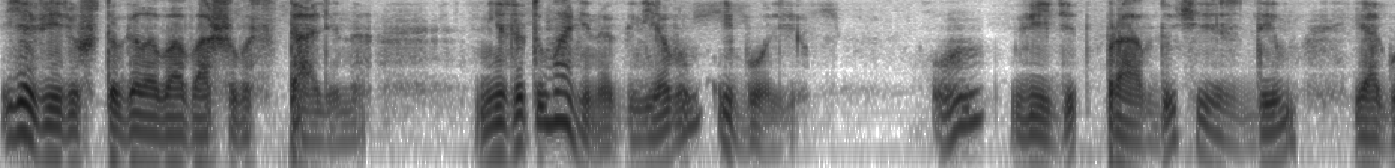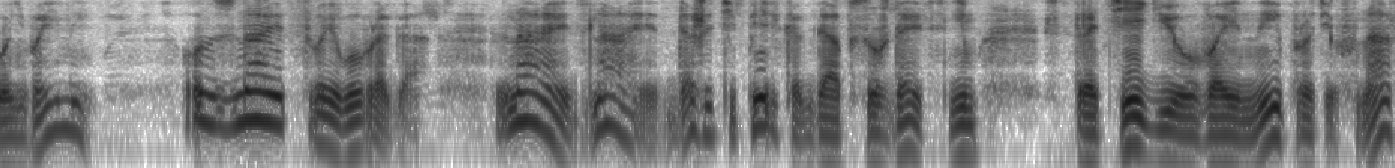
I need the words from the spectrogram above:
Я верю, что голова вашего Сталина не затуманена гневом и болью. Он видит правду через дым и огонь войны. Он знает своего врага. Знает, знает, даже теперь, когда обсуждает с ним стратегию войны против нас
